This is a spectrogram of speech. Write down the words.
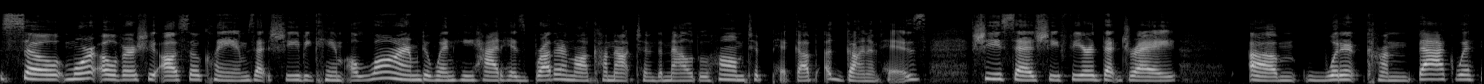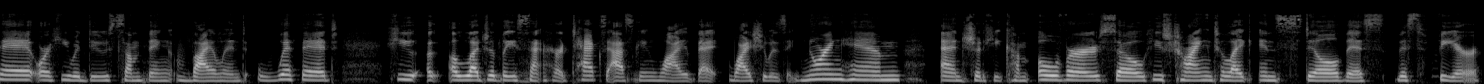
So, moreover, she also claims that she became alarmed when he had his brother in law come out to the Malibu home to pick up a gun of his. She says she feared that Dre um, wouldn't come back with it or he would do something violent with it. He uh, allegedly sent her text asking why that why she was ignoring him and should he come over. So he's trying to like instill this this fear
